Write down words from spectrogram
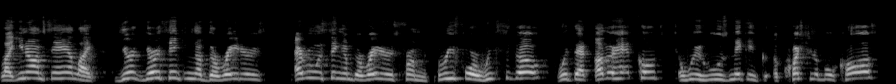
Like, you know what I'm saying? Like, you're you're thinking of the Raiders. Everyone's thinking of the Raiders from three, four weeks ago with that other head coach who was making a questionable calls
